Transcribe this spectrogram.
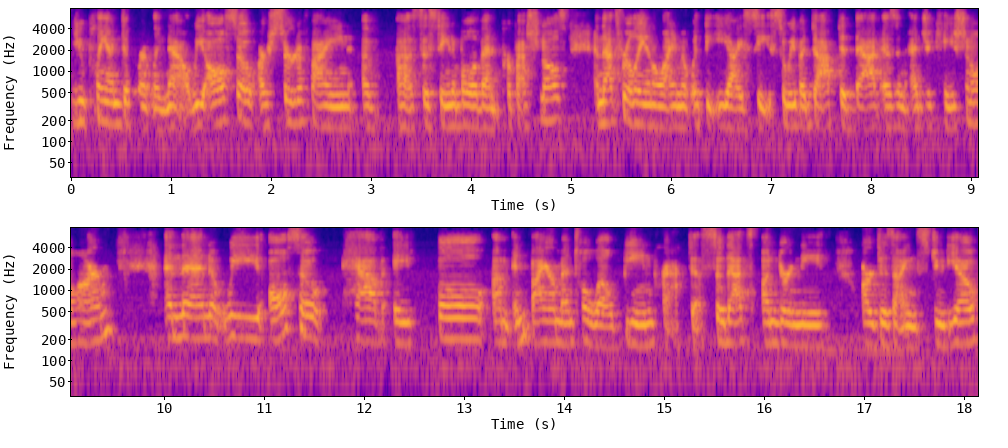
you plan differently now. We also are certifying a sustainable event professionals, and that's really in alignment with the EIC. So we've adopted that as an educational arm. And then we also have a full um, environmental well-being practice so that's underneath our design studio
